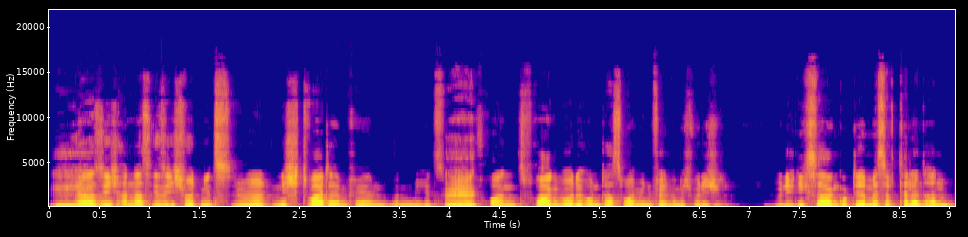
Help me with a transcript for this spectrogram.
Mhm. Ja, sehe ich anders. Also ich würde ihn jetzt äh, nicht weiterempfehlen. Wenn mich jetzt ein mhm. Freund fragen würde, und hast du mal einen Film für mich, würde ich, würde ich nicht sagen, guck dir Massive Talent an.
